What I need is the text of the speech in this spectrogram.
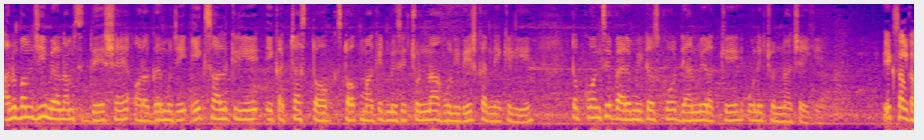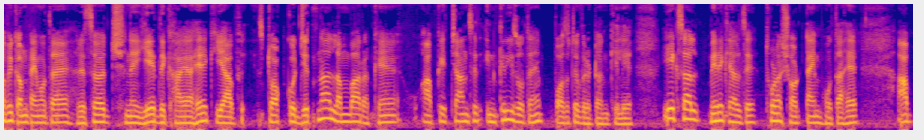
अनुपम जी, मेरा नाम सिद्धेश है और अगर मुझे एक साल के लिए एक अच्छा स्टॉक स्टॉक मार्केट में से चुनना हो निवेश करने के लिए तो कौन से पैरामीटर्स को ध्यान में रख के उन्हें चुनना चाहिए? एक साल काफ़ी कम टाइम होता है। रिसर्च ने ये दिखाया है कि आप स्टॉक को जितना लंबा रखें, आपके चांसेस इंक्रीज होते हैं पॉजिटिव रिटर्न के लिए। एक साल मेरे ख्याल से थोड़ा शॉर्ट टाइम होता है। आप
